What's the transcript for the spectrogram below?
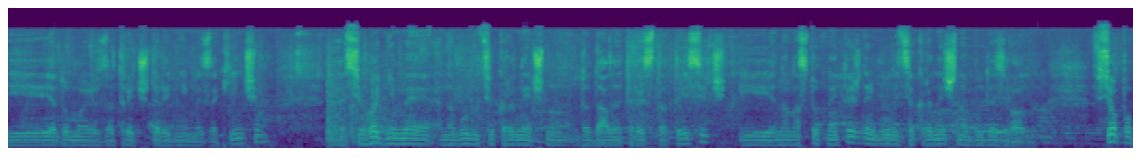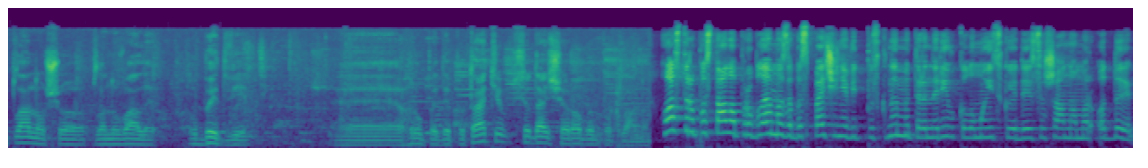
І я думаю, за 3-4 дні ми закінчимо. Е, Сьогодні ми на вулицю Криничну додали 300 тисяч, і на наступний тиждень вулиця Кринична буде зроблена. Все по плану, що планували обидві е, групи депутатів, все далі робимо по плану. Гостро постала проблема забезпечення відпускними тренерів Коломийської ДСШ номер 1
